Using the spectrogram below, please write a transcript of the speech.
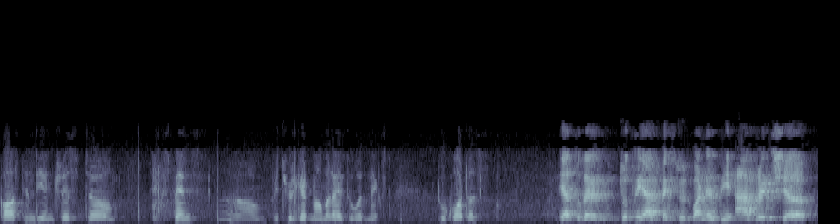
cost in the interest uh, expense uh, which will get normalized over the next two quarters? Yeah, so there are two, three aspects to it. One is the average uh,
